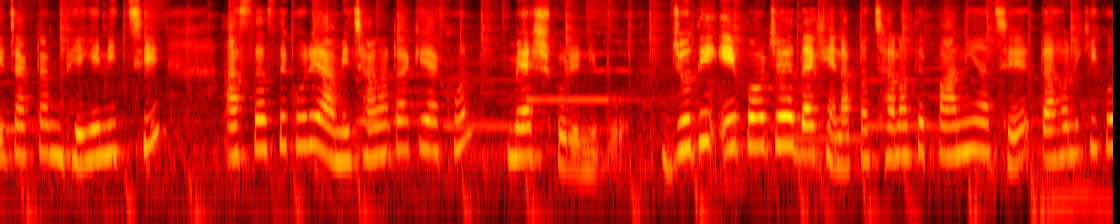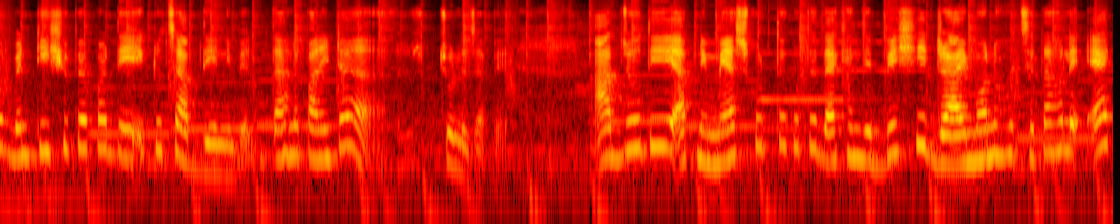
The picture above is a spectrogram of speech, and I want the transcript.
এই চাকটা আমি ভেঙে নিচ্ছি। আস্তে আস্তে করে আমি ছানাটাকে এখন ম্যাশ করে নিব। যদি এ পর্যায়ে দেখেন আপনার ছানাতে পানি আছে, তাহলে কি করবেন? টিস্যু পেপার দিয়ে একটু চাপ দিয়ে নেবেন, তাহলে পানিটা চলে যাবে। আর যদি আপনি ম্যাশ করতে করতে দেখেন যে বেশি ড্রাই মনে হচ্ছে, তাহলে এক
